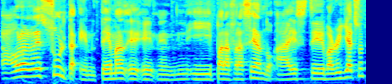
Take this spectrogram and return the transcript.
ahora resulta en temas y parafraseando a este Barry Jackson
